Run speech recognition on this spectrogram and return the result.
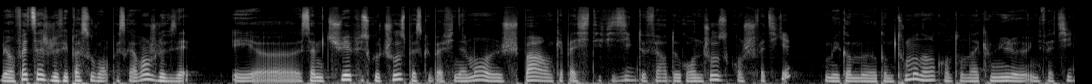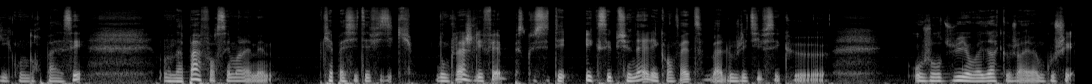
Mais en fait ça je le fais pas souvent parce qu'avant je le faisais et euh, ça me tuait plus qu'autre chose parce que bah, finalement euh, je suis pas en capacité physique de faire de grandes choses quand je suis fatiguée. Mais comme, comme tout le monde, hein, quand on accumule une fatigue et qu'on dort pas assez, on n'a pas forcément la même capacité physique. Donc là, je l'ai fait parce que c'était exceptionnel et qu'en fait, bah, l'objectif c'est que aujourd'hui, on va dire que j'arrive à me coucher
